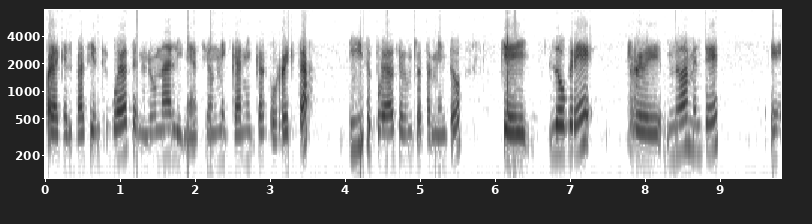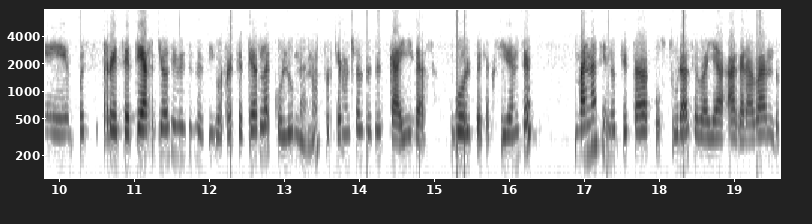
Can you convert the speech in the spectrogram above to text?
para que el paciente pueda tener una alineación mecánica correcta y se pueda hacer un tratamiento que logre nuevamente eh, pues resetear, yo a veces les digo, resetear la columna, ¿no? Porque muchas veces caídas, golpes, accidentes van haciendo que esta postura se vaya agravando.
